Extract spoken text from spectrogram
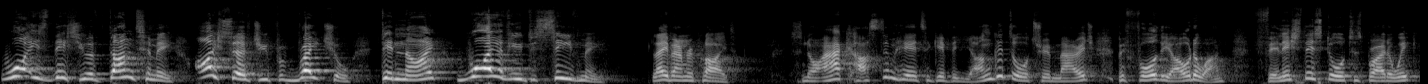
What is this you have done to me? I served you for Rachel, didn't I? Why have you deceived me? Laban replied, it's not our custom here to give the younger daughter in marriage before the older one. Finish this daughter's bridal week,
